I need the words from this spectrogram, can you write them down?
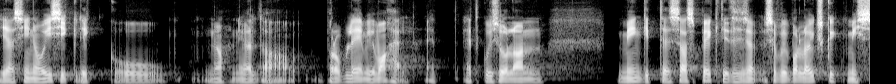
ja sinu isikliku noh, nii-öelda probleemi vahel, et, et kui sul on mingites aspektides, see võib olla ükskõik mis,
